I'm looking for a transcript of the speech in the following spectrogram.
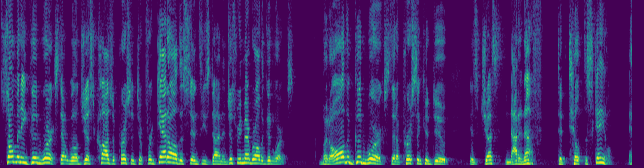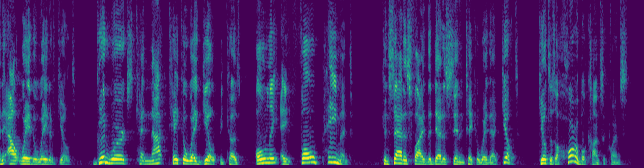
So many good works that will just cause a person to forget all the sins he's done and just remember all the good works. But all the good works that a person can do is just not enough to tilt the scale and outweigh the weight of guilt. Good works cannot take away guilt because only a full payment can satisfy the debt of sin and take away that guilt. Guilt is a horrible consequence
